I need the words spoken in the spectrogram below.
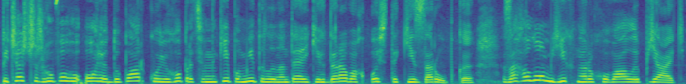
Під час чергового огляду парку його працівники помітили на деяких деревах ось такі зарубки. Загалом їх нарахували п'ять,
